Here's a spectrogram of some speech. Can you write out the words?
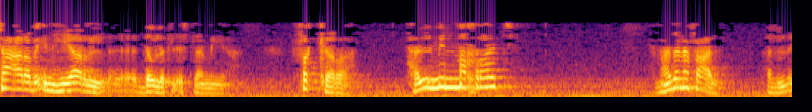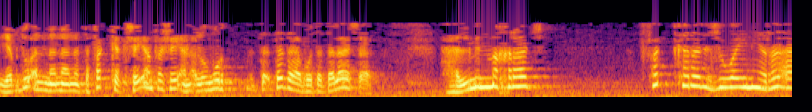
شعر بانهيار الدولة الإسلامية. فكر هل من مخرج؟ ماذا نفعل؟ يبدو أننا نتفكك شيئا فشيئا الأمور تذهب وتتلاشى. هل من مخرج؟ فكر الجويني رأى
